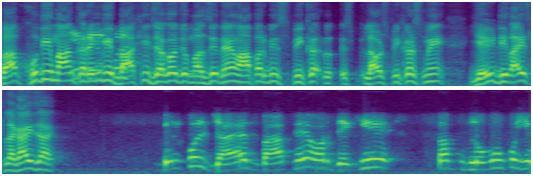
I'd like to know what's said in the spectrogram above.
तो आप खुद ही मांग करेंगे कि बाकी जगह जो मस्जिद है वहाँ पर भी स्पीकर लाउड स्पीकर में यही डिवाइस लगाई जाए। बिल्कुल जायज़ बात है और देखिए सब लोगों को ये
